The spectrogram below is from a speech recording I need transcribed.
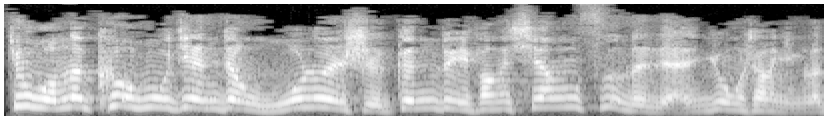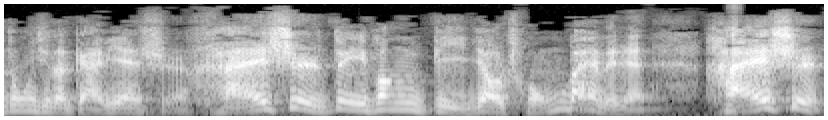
就我们的客户见证，无论是跟对方相似的人用上你们的东西的改变史，还是对方比较崇拜的人，还是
